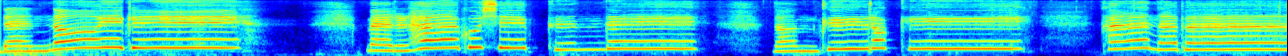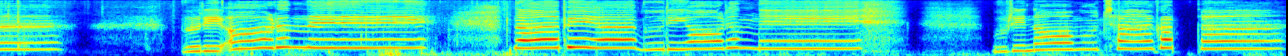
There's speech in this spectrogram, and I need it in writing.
난 너에게 말을 하고 싶은데 넌 그렇게 가나봐. 물이 얼었네. 나비야 물이 얼었네. 물이 너무 차갑다.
